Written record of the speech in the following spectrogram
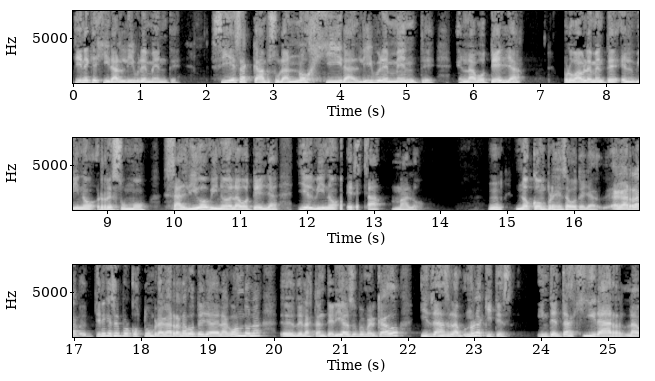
tiene que girar libremente. Si esa cápsula no gira libremente en la botella, probablemente el vino resumó, salió vino de la botella y el vino está malo. ¿Mm? No compres esa botella. Agarra, tiene que ser por costumbre, agarra la botella de la góndola, eh, de la estantería del supermercado y dasla, no la quites. Intenta girar la,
